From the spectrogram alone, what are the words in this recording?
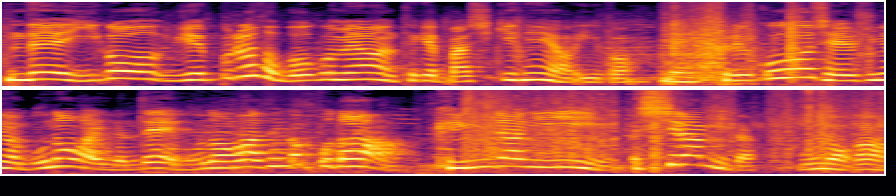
근데 이거 위에 뿌려서 먹으면 되게 맛있긴 해요, 이거. 네. 그리고 제일 중요한 문어가 있는데, 문어가 생각보다 굉장히 실합니다, 문어가.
